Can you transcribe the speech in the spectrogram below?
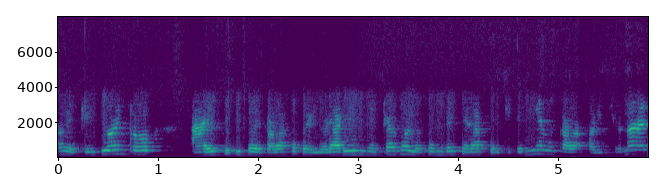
¿no? de que yo entro a este tipo de trabajo por el horario en el caso de los hombres era porque tenían un trabajo adicional,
